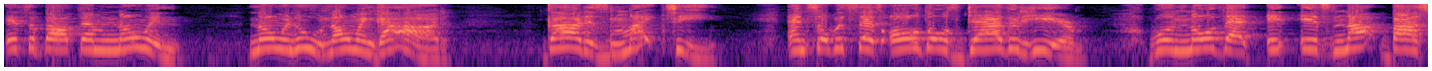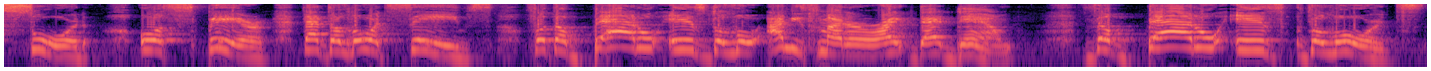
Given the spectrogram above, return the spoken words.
It's about them knowing. Knowing who? Knowing God. God is mighty. And so it says, All those gathered here will know that it is not by sword or spear that the Lord saves, for the battle is the Lord. I need somebody to write that down. The battle is the Lord's.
